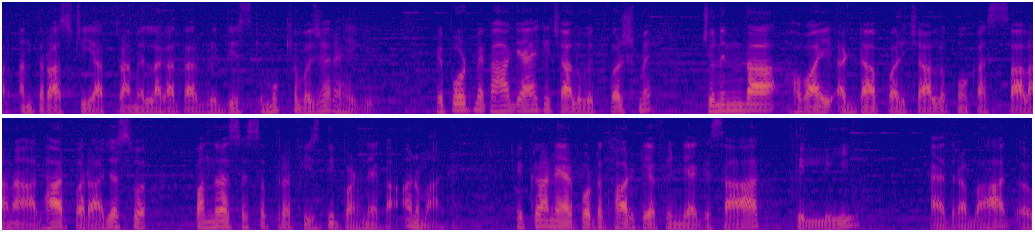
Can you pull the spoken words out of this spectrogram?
और अंतर्राष्ट्रीय यात्रा में लगातार वृद्धि इसकी मुख्य वजह रहेगी। रिपोर्ट में कहा गया है कि चालू वित्त वर्ष में चुनिंदा हवाई अड्डा परिचालकों का सालाना आधार पर राजस्व 15 से 17 फ़ीसदी बढ़ने का अनुमान है। इकरा ने एयरपोर्ट अथॉरिटी ऑफ़ इंडिया के साथ दिल्ली हैदराबाद और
